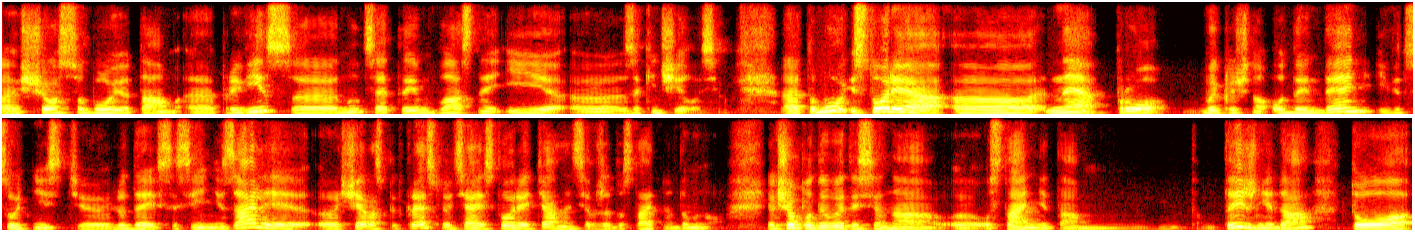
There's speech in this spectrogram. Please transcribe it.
е, що з собою там е, привіз. е, Ну це тим власне і закінчилося. Тому історія не про. Виключно один день і відсутність людей в сесійній залі. Ще раз підкреслюю, ця історія тягнеться вже достатньо давно. Якщо подивитися на останні там, Тижні, да, то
